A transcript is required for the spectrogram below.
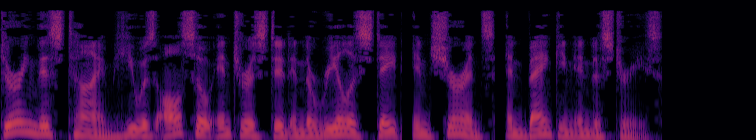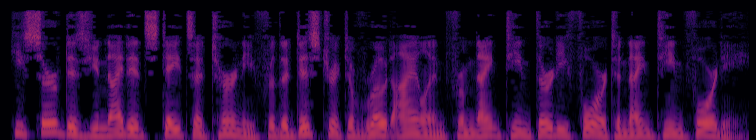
During this time he was also interested in the real estate, insurance, and banking industries. He served as United States Attorney for the District of Rhode Island from 1934 to 1940.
